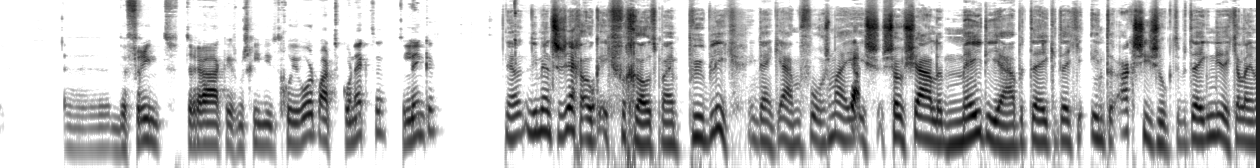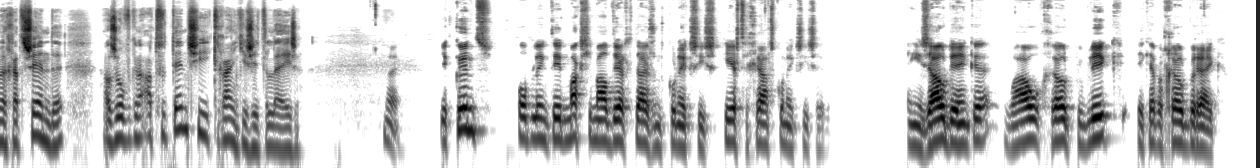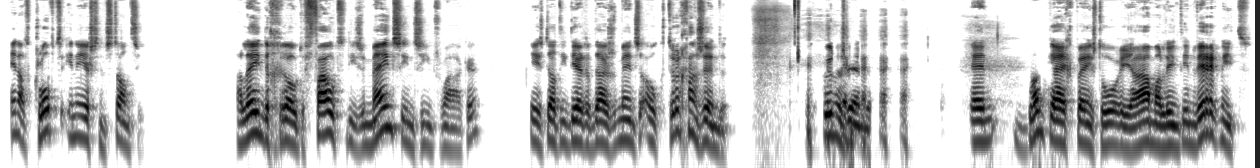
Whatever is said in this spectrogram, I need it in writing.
uh, bevriend te raken is misschien niet het goede woord, maar te connecten, te linken. Ja, die mensen zeggen ook, ik vergroot mijn publiek. Ik denk, ja, maar volgens mij ja. is sociale media betekent dat je interactie zoekt. Dat betekent niet dat je alleen maar gaat zenden, alsof ik een advertentiekrantje zit te lezen. Nee. Je kunt op LinkedIn maximaal 30.000 connecties, eerste graads connecties hebben. En je zou denken, wauw, groot publiek, ik heb een groot bereik. En dat klopt in eerste instantie. Alleen de grote fout die ze mijns inzien maken, is dat die 30.000 mensen ook terug gaan zenden. Kunnen zenden. En dan krijg je opeens te horen, ja, maar LinkedIn werkt niet.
